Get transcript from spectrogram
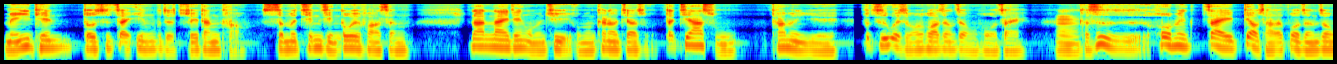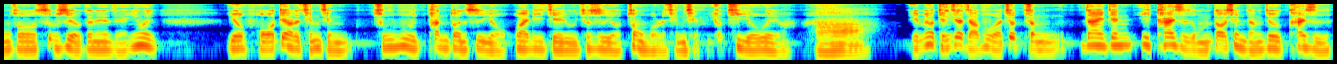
每一天都是在应付着随堂考，什么情景都会发生。那那一天我们去，我们看到家属，但家属他们也不知为什么会发生这种火灾。嗯，可是后面在调查的过程中说，是不是有跟人家怎样？因为有火掉的情形，初步判断是有外力介入，就是有纵火的情形，有汽油味嘛。哦，也没有停下脚步啊，就整那一天一开始，我们到现场就开始，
